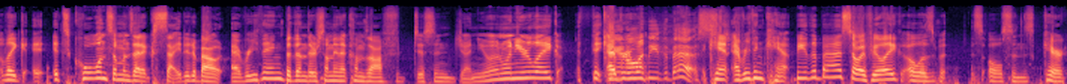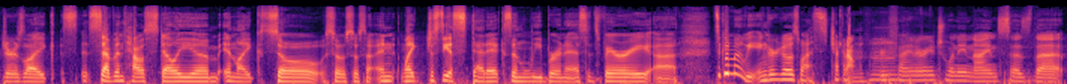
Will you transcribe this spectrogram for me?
like it's cool when someone's that excited about everything but then there's something that comes off disingenuine when you're like th- can't all everyone be the best. it can't everything can't be the best. So i feel like elizabeth olsen's character is like seventh house stellium and like so so so so and like just the aesthetics and libra-ness. It's very uh it's a good movie. Ingrid Goes West. Check it out. Refinery 29 says that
